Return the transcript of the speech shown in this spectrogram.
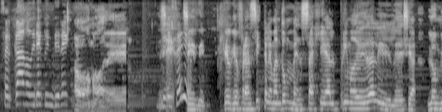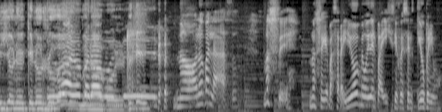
Cercano, directo, indirecto. Oh, joder. Sí. ¿En serio? Sí, sí. Creo que Francisca le mandó un mensaje al primo de Vidal y le decía, los millones que nos robaron van a volver. No, los balazos. No sé. No sé qué pasará. Yo me voy del país si fuese el tío primo.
